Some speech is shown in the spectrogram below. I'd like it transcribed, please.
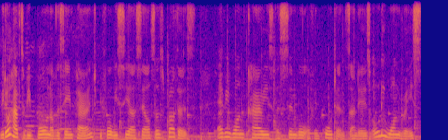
We don't have to be born of the same parent before we see ourselves as brothers. Everyone carries a symbol of importance, and there is only one race,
